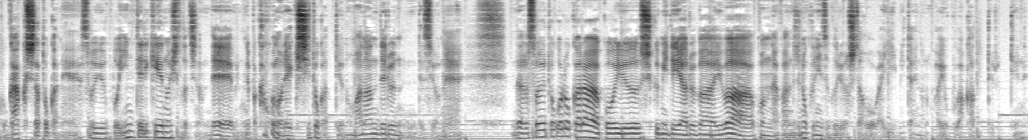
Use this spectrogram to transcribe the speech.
こう学者とかねそういうこうインテリ系の人たちなんでやっぱ過去の歴史とかっていうのを学んでるんですよね。だからそういうところからこういう仕組みでやる場合はこんな感じの国づくりをした方がいいみたいなのがよく分かってるっていうね、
